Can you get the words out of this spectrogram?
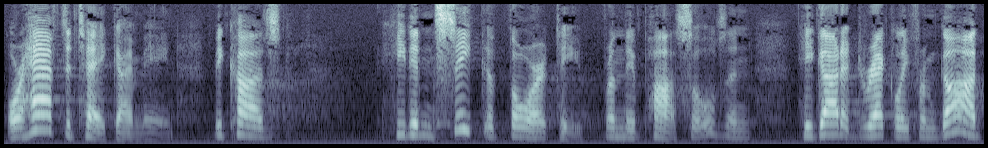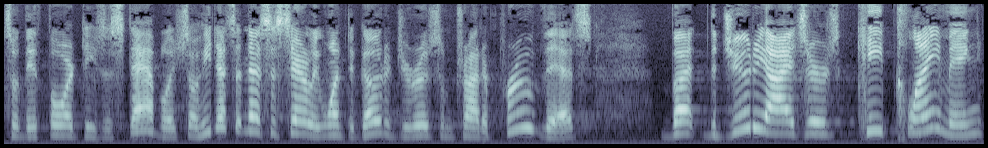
or have to take, I mean, because he didn't seek authority from the apostles and he got it directly from God, so the authorities established. So he doesn't necessarily want to go to Jerusalem to try to prove this, but the Judaizers keep claiming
